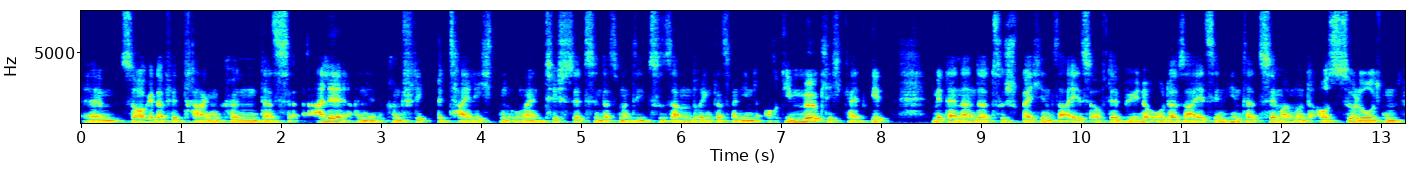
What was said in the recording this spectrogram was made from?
ähm, Sorge dafür tragen können, dass alle an dem Konflikt Beteiligten um einen Tisch sitzen, dass man sie zusammenbringt, dass man ihnen auch die Möglichkeit gibt, miteinander zu sprechen, sei es auf der Bühne oder sei es in Hinterzimmern und auszuloten,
